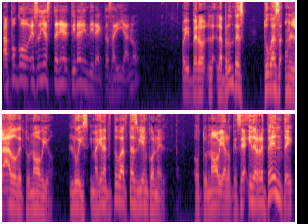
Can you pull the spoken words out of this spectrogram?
¿a poco eso ya es tener- tirar indirectas ahí ya, no? Oye, pero la, la pregunta es, tú vas a un lado de tu novio, Luis, imagínate, tú vas- estás bien con él, o tu novia, lo que sea, y de repente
